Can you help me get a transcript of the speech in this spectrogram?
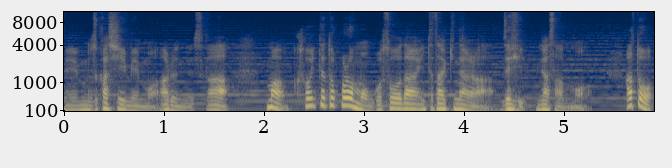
えー難しい面もあるんですが、まあ、そういったところもご相談いただきながら、ぜひ皆さんも、あと、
